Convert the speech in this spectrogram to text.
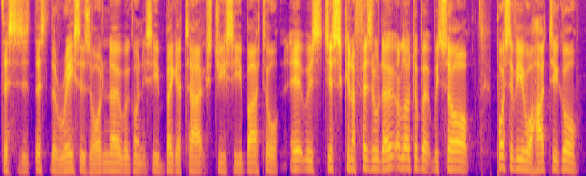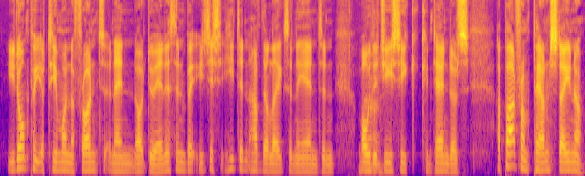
This is this. The race is on now. We're going to see big attacks, GC battle. It was just kind of fizzled out a little bit. We saw Pozzovivo had to go. You don't put your team on the front and then not do anything. But he just he didn't have the legs in the end, and all the GC contenders, apart from Pernsteiner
